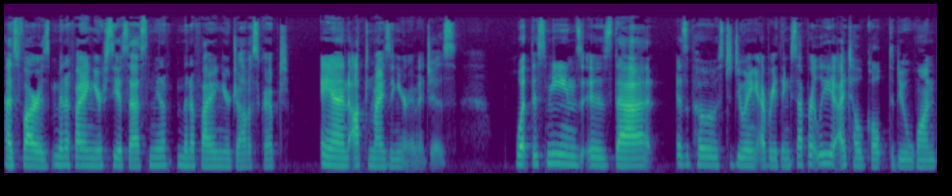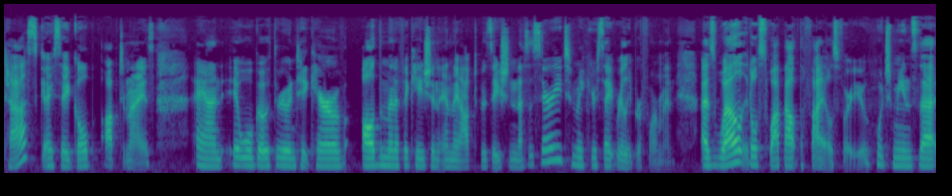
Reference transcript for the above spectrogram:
as far as minifying your CSS, minifying your JavaScript, and optimizing your images. What this means is that as opposed to doing everything separately, I tell Gulp to do one task. I say Gulp optimize, and it will go through and take care of all the minification and the optimization necessary to make your site really performant. As well, it'll swap out the files for you, which means that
